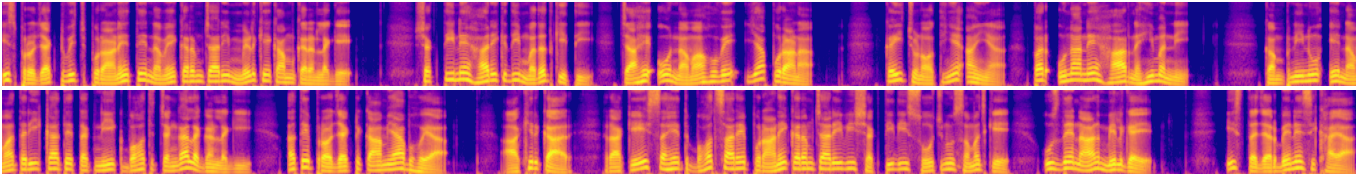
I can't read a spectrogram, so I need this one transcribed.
ਇਸ ਪ੍ਰੋਜੈਕਟ ਵਿੱਚ ਪੁਰਾਣੇ ਤੇ ਨਵੇਂ ਕਰਮਚਾਰੀ ਮਿਲ ਕੇ ਕੰਮ ਕਰਨ ਲੱਗੇ। ਸ਼ਕਤੀ ਨੇ ਹਰ ਇੱਕ ਦੀ ਮਦਦ ਕੀਤੀ, ਚਾਹੇ ਉਹ ਨਵਾਂ ਹੋਵੇ ਜਾਂ ਪੁਰਾਣਾ। ਕਈ ਚੁਣੌਤੀਆਂ ਆਈਆਂ, ਪਰ ਉਹਨਾਂ ਨੇ ਹਾਰ ਨਹੀਂ ਮੰਨੀ। ਕੰਪਨੀ ਨੂੰ ਇਹ ਨਵਾਂ ਤਰੀਕਾ ਤੇ ਤਕਨੀਕ ਬਹੁਤ ਚੰਗਾ ਲੱਗਣ ਲੱਗੀ ਅਤੇ ਪ੍ਰੋਜੈਕਟ ਕਾਮਯਾਬ ਹੋਇਆ। ਆਖਿਰਕਾਰ ਰਾਕੇਸ਼ ਸਹਿਤ ਬਹੁਤ ਸਾਰੇ ਪੁਰਾਣੇ ਕਰਮਚਾਰੀ ਵੀ ਸ਼ਕਤੀ ਦੀ ਸੋਚ ਨੂੰ ਸਮਝ ਕੇ ਉਸ ਦੇ ਨਾਲ ਮਿਲ ਗਏ। ਇਸ ਤਜਰਬੇ ਨੇ ਸਿਖਾਇਆ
